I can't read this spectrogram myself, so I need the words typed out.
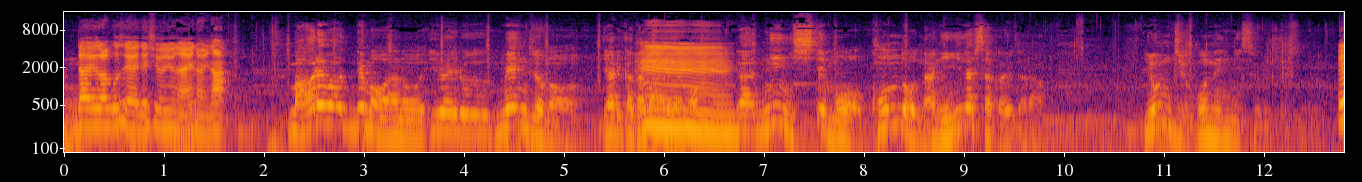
うん。大学生で収入ないのにな。まああれはでもあのいわゆる免除のやり方があるやろ。がにしても今度何言い出したか言うたら45年にするえ？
